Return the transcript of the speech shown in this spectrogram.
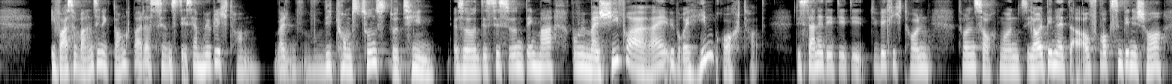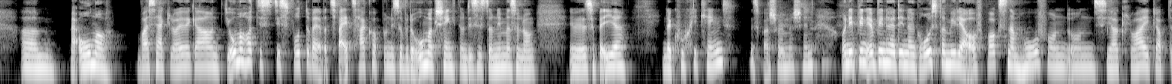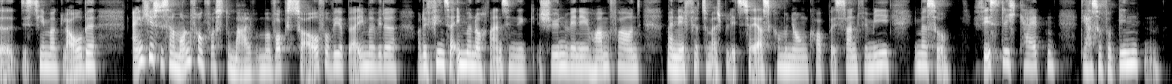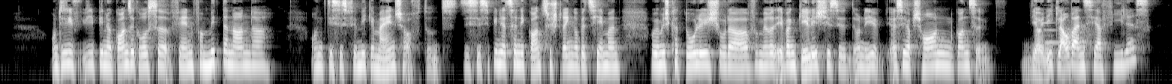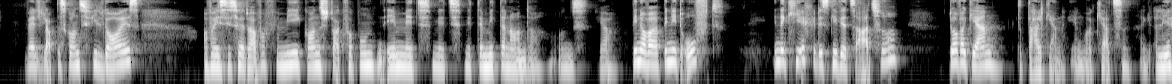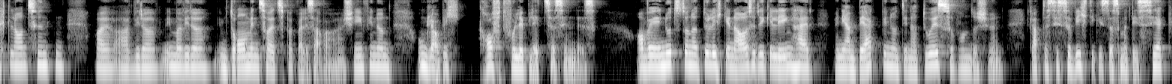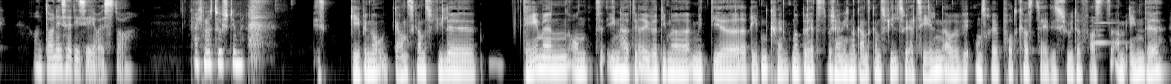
ich war so wahnsinnig dankbar, dass sie uns das ermöglicht haben. Weil, wie kommst du sonst dorthin? Also, das ist so ein Ding, wo mich meine Skifahrerei überall hinbracht hat. Das sind ja die, die, die, die wirklich tollen, tollen Sachen. Und ja, ich bin halt aufgewachsen, bin ich schon. Ähm, meine Oma war sehr gläubig auch. Und die Oma hat das, das Foto, weil ich aber zwei Zack gehabt und ist aber der Oma geschenkt und das ist dann immer so lang, also bei ihr in der Küche gehängt. Das war schon immer schön. Und ich bin, ich bin halt in einer Großfamilie aufgewachsen am Hof und, und ja klar, ich glaube, das Thema Glaube, eigentlich ist es am Anfang fast normal, man wächst so auf, aber ich habe auch immer wieder, oder ich finde es auch immer noch wahnsinnig schön, wenn ich heimfahre und mein Neffe hat zum Beispiel jetzt zur Erstkommunion gehabt. Es sind für mich immer so Festlichkeiten, die auch so verbinden. Und ich, ich bin ein ganz großer Fan vom Miteinander. Und das ist für mich Gemeinschaft. Und das ist, ich bin jetzt nicht ganz so streng, ob jetzt jemand römisch-katholisch oder von mir evangelisch ist. Und ich, also ich habe schon ganz, ja, ich glaube an sehr vieles, weil ich glaube, dass ganz viel da ist. Aber es ist halt einfach für mich ganz stark verbunden eben mit, mit, mit dem Miteinander. Und ja, bin aber, bin nicht oft in der Kirche, das gebe ich jetzt auch zu. Du aber gern total gern irgendwo Kerzen, ein Lichtel anzünden, weil auch wieder, immer wieder im Dom in Salzburg, weil ich es einfach schön finde und unglaublich kraftvolle Plätze sind es. Aber ich nutze da natürlich genauso die Gelegenheit, wenn ich am Berg bin und die Natur ist so wunderschön. Ich glaube, dass das so wichtig ist, dass man das sieht und dann ist ja das eh alles da. Kann ich nur zustimmen. Es gäbe noch ganz, ganz viele Themen und Inhalte, über die wir mit dir reden könnten. Und du hättest wahrscheinlich noch ganz, ganz viel zu erzählen, aber unsere Podcast-Zeit ist schon wieder fast am Ende.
